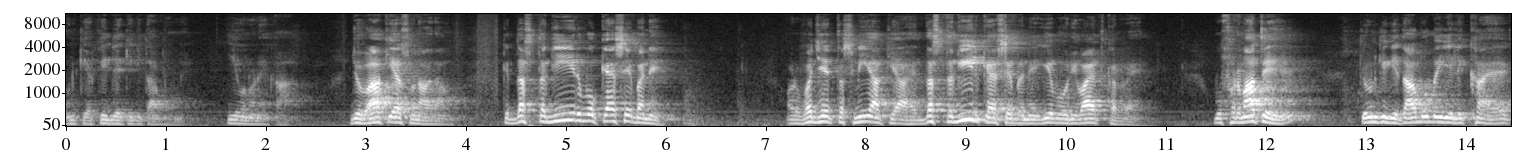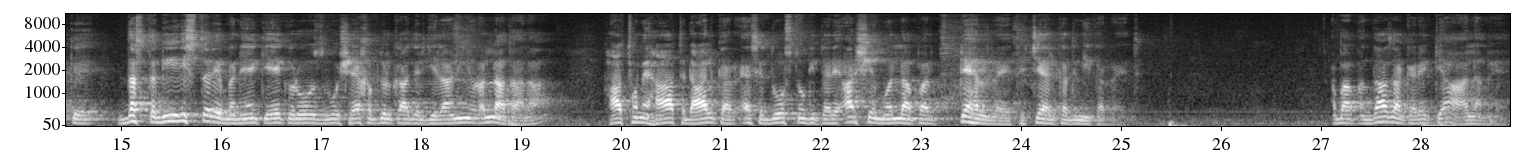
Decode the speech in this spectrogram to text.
ان کے عقیدے کی کتابوں میں۔ یہ انہوں نے کہا۔ جو واقعہ سنا رہا ہوں کہ دستگیر وہ کیسے بنے اور وجہ تسمیہ کیا ہے، دستگیر کیسے بنے، یہ وہ روایت کر رہے ہیں۔ وہ فرماتے ہیں کہ ان کی کتابوں میں یہ لکھا ہے کہ دستگیر اس طرح بنے کہ ایک روز وہ شیخ عبد القادر جیلانی اور اللہ تعالیٰ ہاتھوں میں ہاتھ ڈال کر ایسے دوستوں کی طرح عرش معلّہ پر ٹہل رہے تھے، چہل قدمی کر رہے تھے۔ اب آپ اندازہ کریں کیا عالم ہے۔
